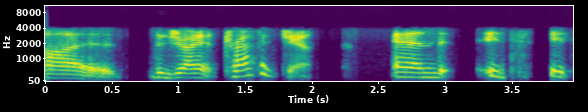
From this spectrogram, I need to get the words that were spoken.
uh, the giant traffic jam. And it's it's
